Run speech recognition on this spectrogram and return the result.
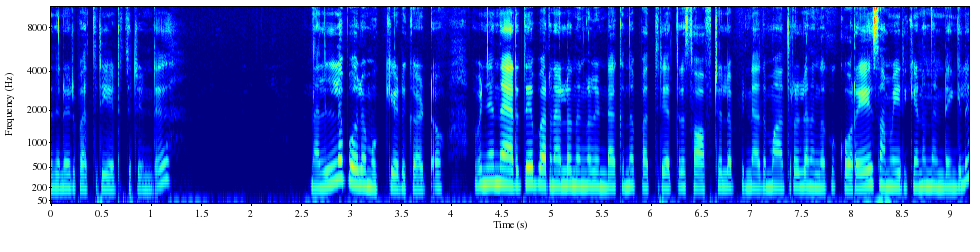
ഇതിനൊരു പത്രി എടുത്തിട്ടുണ്ട്. നല്ല പോലെ മുക്കിയെടുക്കുക കേട്ടോ. അപ്പോൾ ഞാൻ നേരത്തെ പറഞ്ഞല്ലോ നിങ്ങൾ ഉണ്ടാക്കുന്ന പത്രി അത്ര സോഫ്റ്റ് അല്ല. പിന്നെ അത് മാത്രമല്ല നിങ്ങൾക്ക് കുറേ സമയം ഇരിക്കണം എന്നുണ്ടെങ്കിൽ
